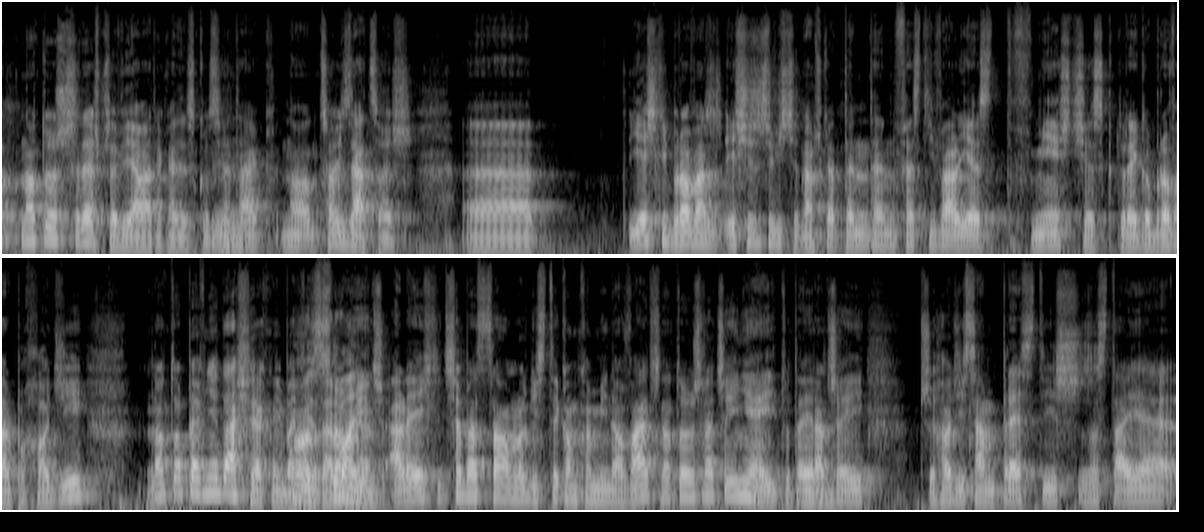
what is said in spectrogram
to, no to już się też przewijała taka dyskusja, Mm. tak? No coś za coś. E, jeśli browar, jeśli rzeczywiście na przykład ten, ten festiwal jest w mieście, z którego browar pochodzi, no to pewnie da się jak najbardziej No, zarobić, ale jeśli trzeba z całą logistyką kombinować, no to już raczej nie i tutaj Mm. raczej przychodzi sam prestiż, zostaje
